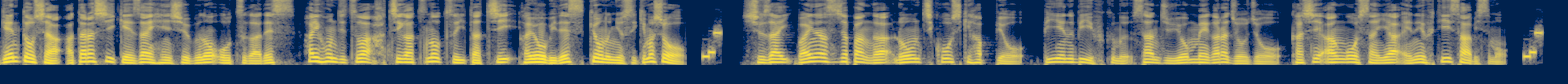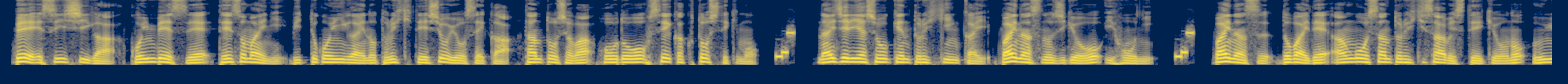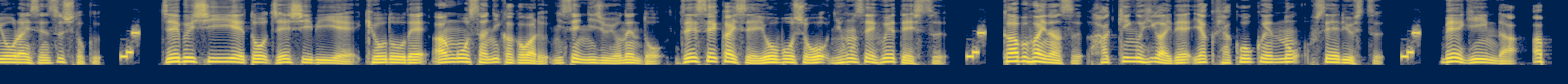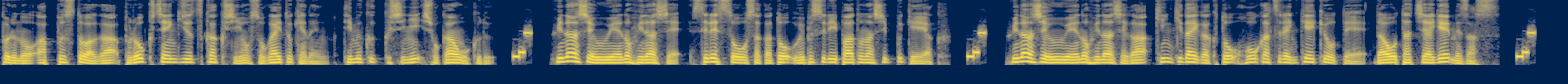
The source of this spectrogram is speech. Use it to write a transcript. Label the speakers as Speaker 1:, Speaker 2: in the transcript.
Speaker 1: 現当社新しい経済編集部の大津川です。はい本日は8月の1日火曜日です。今日のニュースいきましょう。取材バイナンスジャパンがローンチ公式発表。BNB 含む34銘柄上場。貸し暗号資産や NFT サービスも。米 SEC がコインベースへ提訴前にビットコイン以外の取引停止を要請か。担当者は報道を不正確と指摘も。ナイジェリア証券取引委員会バイナンスの事業を違法に。バイナンスドバイで暗号資産取引サービス提供の運用ライセンス取得。JVCEA と JCBA 共同で暗号資産に関わる2024年度税制改正要望書を日本政府へ提出。カーブファイナンスハッキング被害で約100億円の不正流出。米議員らアップルのアップストアがブロックチェーン技術革新を阻害と懸念。ティム・クック氏に書簡を送る。フィナンシェ運営のフィナンシェセレッソ大阪と Web3 パートナーシップ契約。フィナンシェ運営のフィナンシェが近畿大学と包括連携協定 DAO 立ち上げ目指す。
